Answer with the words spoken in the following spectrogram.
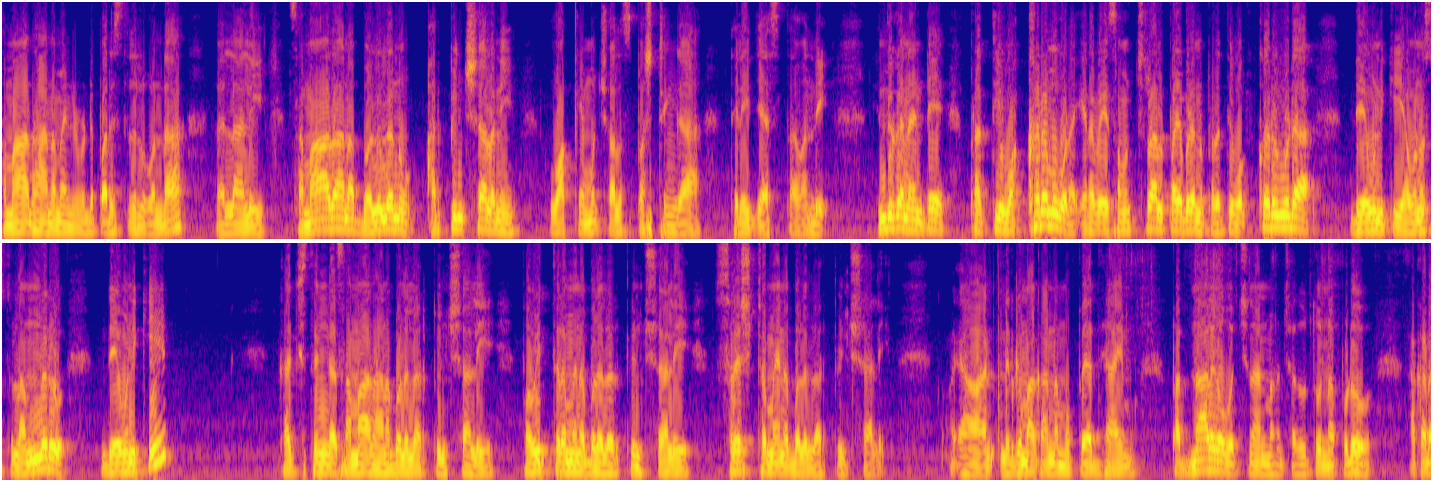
సమాధానమైనటువంటి పరిస్థితులు గుండా వెళ్ళాలి. సమాధాన బలులను అర్పించాలని వాక్యము చాలా స్పష్టంగా తెలియజేస్తూ ఉంది. ఎందుకనంటే ప్రతి ఒక్కరము కూడా ఇరవై సంవత్సరాలు పైబడిన ప్రతి ఒక్కరు కూడా దేవునికి యవనస్తులందరూ దేవునికి ఖచ్చితంగా సమాధాన బలులు అర్పించాలి పవిత్రమైన బలులు అర్పించాలి శ్రేష్టమైన బలులు అర్పించాలి. నిర్గమాకాండం ముప్పై అధ్యాయం పద్నాలుగో వచ్చినాన్ని మనం చదువుతున్నప్పుడు అక్కడ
